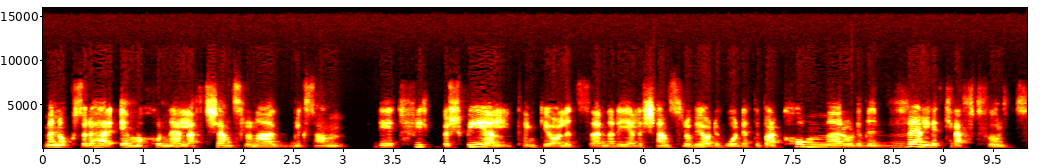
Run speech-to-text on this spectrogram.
Men också det här emotionella, att känslorna liksom, det är ett flipperspel, tänker jag, lite så här, när det gäller känslor vid ADHD. Att det bara kommer och det blir väldigt kraftfullt.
